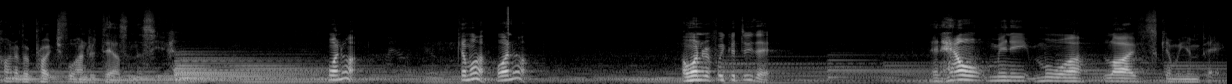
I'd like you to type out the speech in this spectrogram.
kind of approach 400,000 this year. Why not? Come on, why not? I wonder if we could do that. And how many more lives can we impact?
